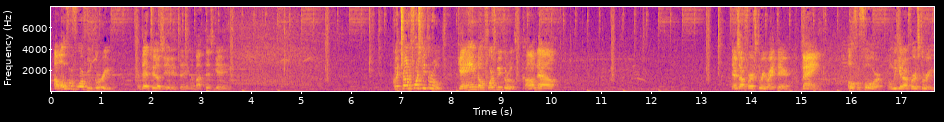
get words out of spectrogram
I'm oh over 4 from 3. If that tells you anything about this game. Quit trying to force me through. Game, don't force me through. Calm down. There's our first three right there. Bang. 0 for 4 when we get our first three.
